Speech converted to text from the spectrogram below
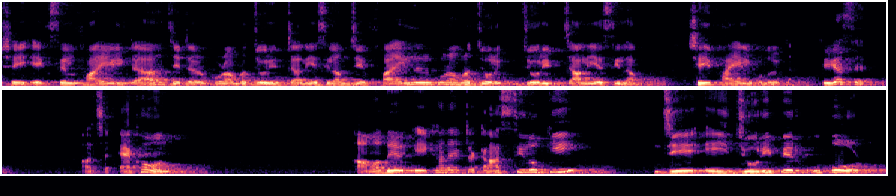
সেই এক্সেল ফাইলটা যেটার উপর আমরা জরিপ চালিয়েছিলাম, যে ফাইলের উপর আমরা জরি- জরিপ চালিয়েছিলাম, সেই ফাইল হলো এটা, ঠিক আছে? আচ্ছা এখন আমাদের এখানে একটা কাজ ছিল কি? যে এই জরিপের উপর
